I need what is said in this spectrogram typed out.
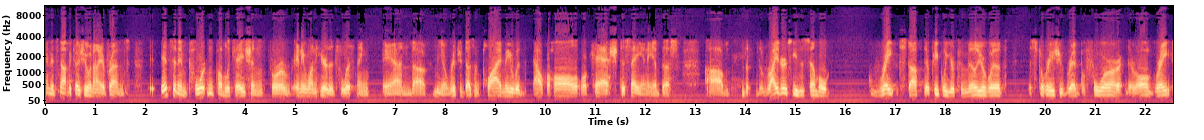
and it's not because you and I are friends. It's an important publication for anyone here that's listening. And uh, you know, Richard doesn't ply me with alcohol or cash to say any of this. Um, the, the writers he's assembled, great stuff. They're people you're familiar with. The stories you've read before, they're all great.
